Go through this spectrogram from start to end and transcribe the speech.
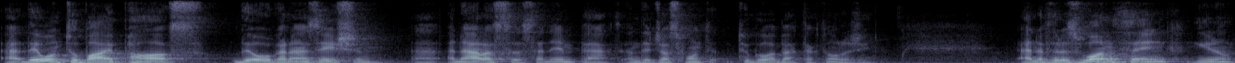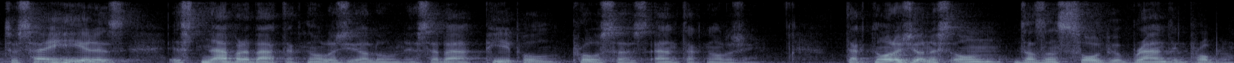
Uh, they want to bypass the organization uh, analysis and impact, and they just want to go about technology. And if there's one thing, you know, to say here is, it's never about technology alone. It's about people, process, and technology. Technology on its own doesn't solve your branding problem,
